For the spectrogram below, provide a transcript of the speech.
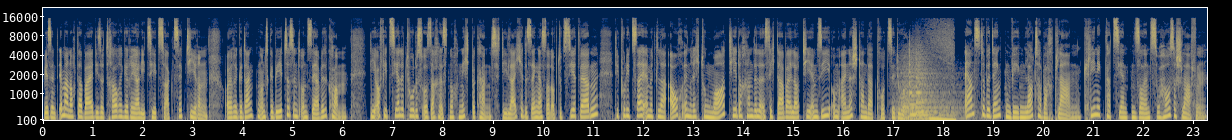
Wir sind immer noch dabei, diese traurige Realität zu akzeptieren. Eure Gedanken und Gebete sind uns sehr willkommen. Die offizielle Todesursache ist noch nicht bekannt. Die Leiche des Sängers soll obduziert werden. Die Polizei ermittler auch in Richtung Mord, jedoch handele es sich dabei laut TMZ um eine Standardprozedur. Ernste Bedenken wegen Lauterbach-Plan. Klinikpatienten sollen zu Hause schlafen.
